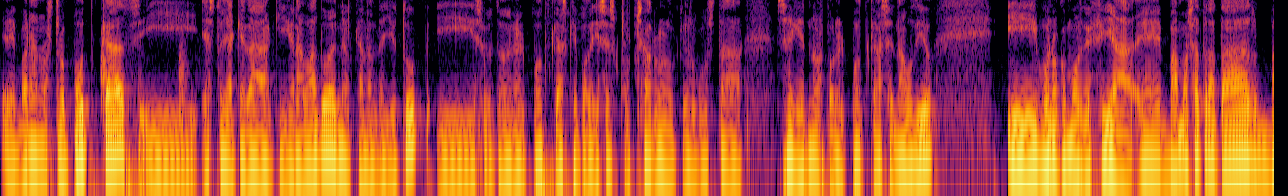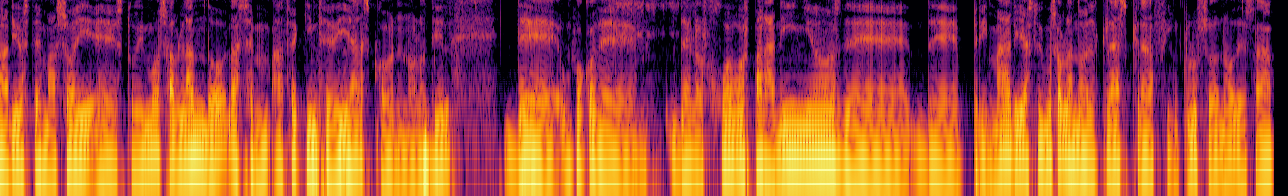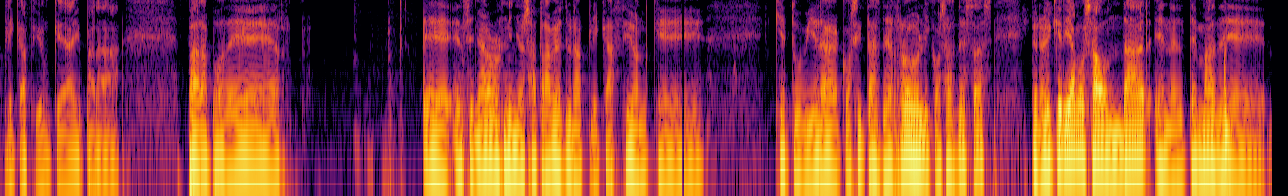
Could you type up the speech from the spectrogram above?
eh, bueno, a nuestro podcast y esto ya queda aquí grabado en el canal de YouTube y sobre todo en el podcast que podéis escucharlo, lo que os gusta seguirnos por el podcast en audio. Y bueno, como os decía, eh, vamos a tratar varios temas hoy. Estuvimos hablando hace 15 días con Nolotil de un poco de, los juegos para niños, de, primaria. Estuvimos hablando del Clashcraft incluso, ¿no? De esa aplicación que hay para, para poder eh, enseñar a los niños a través de una aplicación que, que tuviera cositas de rol y cosas de esas, pero hoy queríamos ahondar en el tema de,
